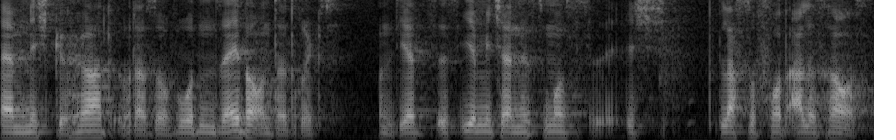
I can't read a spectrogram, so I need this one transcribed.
ähm, nicht gehört oder so, wurden selber unterdrückt. Und jetzt ist ihr Mechanismus, ich lasse sofort alles raus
